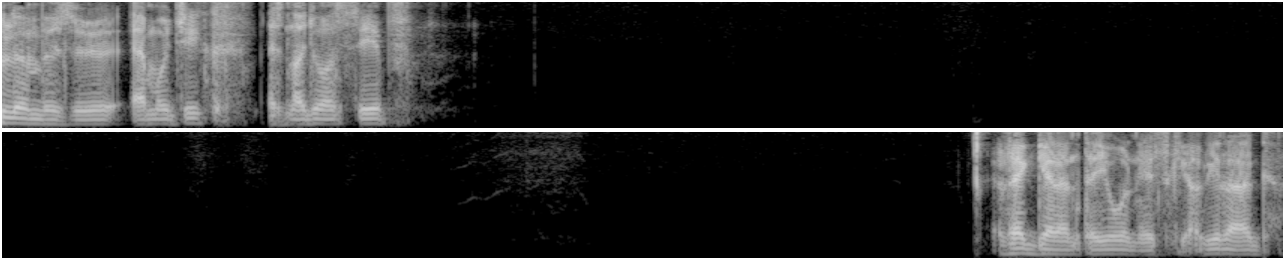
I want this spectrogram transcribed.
Különböző emojik, ez nagyon szép. Reggelente jól néz ki a világ.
